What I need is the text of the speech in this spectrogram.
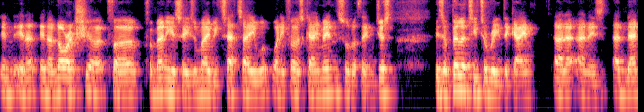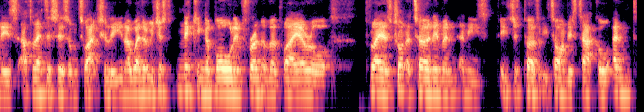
in in a, in a, Norwich shirt for for many a season. Maybe Tettey when he first came in, sort of thing. Just his ability to read the game and, and his and then his athleticism to actually, you know, whether it was just nicking a ball in front of a player or players trying to turn him and, and he's he's just perfectly timed his tackle and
